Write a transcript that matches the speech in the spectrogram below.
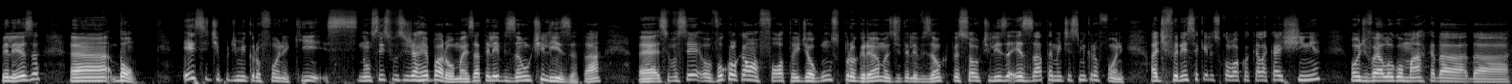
Beleza. Uh, bom, esse tipo de microfone aqui, não sei se você já reparou, mas a televisão utiliza, tá? É, se você, eu vou colocar uma foto aí de alguns programas de televisão que o pessoal utiliza exatamente esse microfone. A diferença é que eles colocam aquela caixinha onde vai a logomarca da, da,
